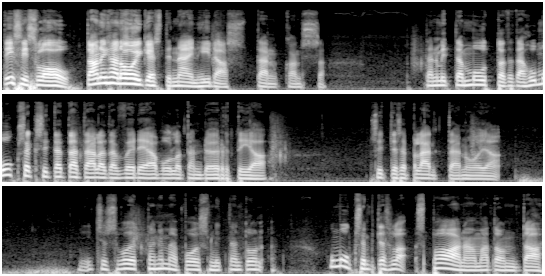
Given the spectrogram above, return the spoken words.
This is slow. Tää on ihan oikeesti näin hidas tän kanssa. Tän mitään muuttaa tätä humukseksi, tätä täällä tämän veden avulla, tän dörti ja sitten se plänttää nuo ja... Itse asiassa voi ottaa nämä pois, mitään tuon humuksen pitäisi olla spaanaamatonta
